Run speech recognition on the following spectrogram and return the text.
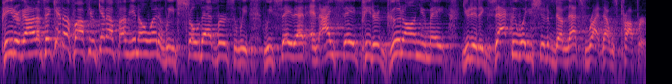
Peter got up, said, Get up off your, get up, off, you know what? And we show that verse and we, we say that. And I say, Peter, good on you, mate. You did exactly what you should have done. That's right, that was proper.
